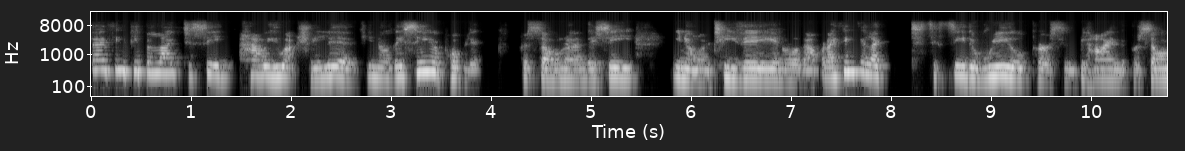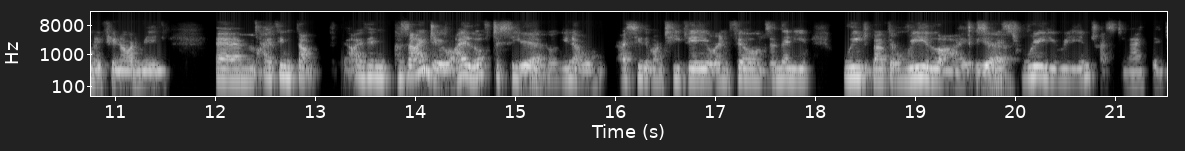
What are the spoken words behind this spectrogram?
I think people like to see how you actually live. You know, they see your public persona and they see, you know, on TV and all that, but I think they like to see the real person behind the persona, if you know what I mean. Um, I think that I think because I do, I love to see yeah. people. You know, I see them on TV or in films, and then you read about their real lives. Yeah. So it's really, really interesting. I think.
